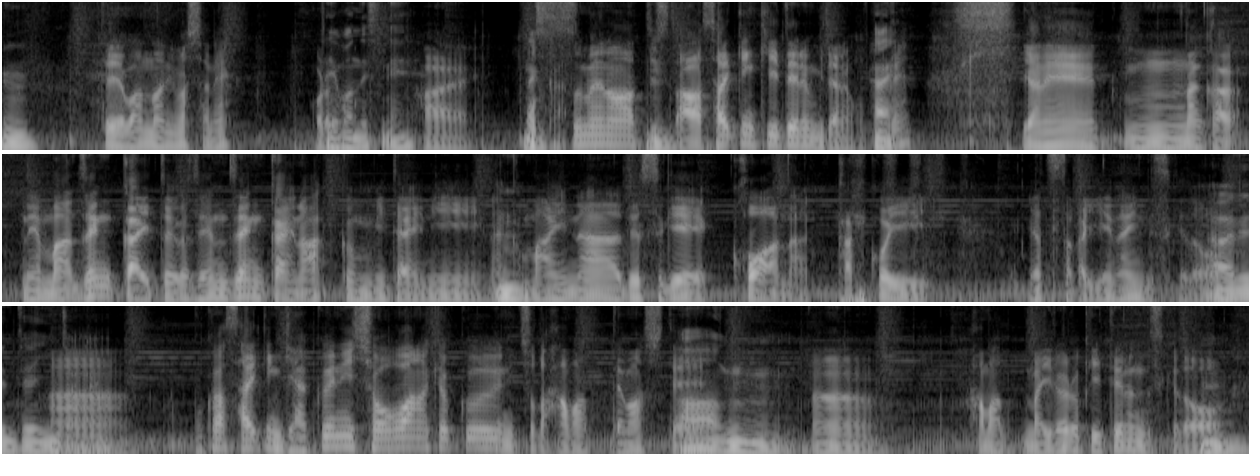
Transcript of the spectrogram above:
うん。定番になりましたね。これ定番ですね。はい。おすすめのアーティスト、あ最近聴いてるみたいなことね、はいい、やねうんなんかね、まあ、前回というか前々回のあっくんみたいになんかうん。マイナーですげえコアなかっこいいやつとか言えないんですけどあ全然いいんじゃあー僕は最近逆に昭和の曲にちょっとハマってましてうんうん。はままあいろいろ聴いてるんですけど、うん。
